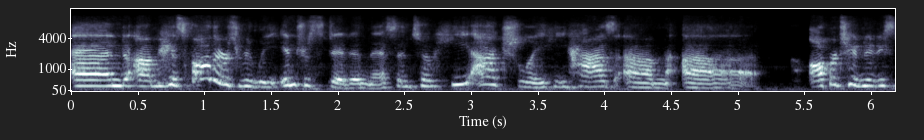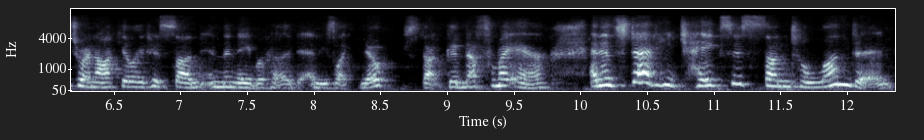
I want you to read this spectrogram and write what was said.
And um, his father's really interested in this. And so he actually, he has um, uh, opportunities to inoculate his son in the neighborhood. And he's like, nope, it's not good enough for my heir. And instead, he takes his son to London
